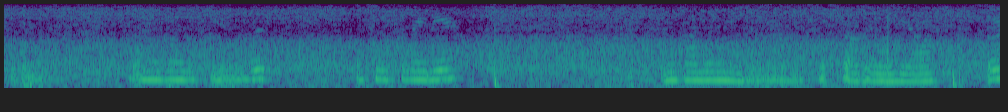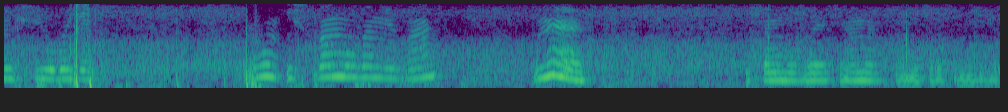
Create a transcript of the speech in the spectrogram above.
şuraya. Bana böyle sıyırılır. Şimdi şurayı bir Bunu kaldırmayacağım yani. Çok daha da yol ya. 10 kişi yola gel. Oğlum İstanbul'da mıyız lan? Bu ne? İstanbul'da yaşayanlar İstanbul tarafına gidiyor.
